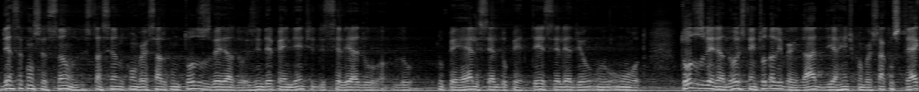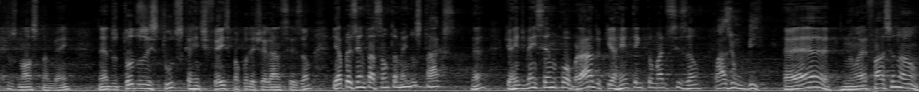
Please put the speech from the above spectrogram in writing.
dessa concessão está sendo conversado com todos os vereadores, independente de se ele é do, do, do PL, se ele é do PT, se ele é de um, um, outro. Todos os vereadores têm toda a liberdade de a gente conversar com os técnicos nossos também, né, de todos os estudos que a gente fez para poder chegar na decisão e a apresentação também dos táxis, né, que a gente vem sendo cobrado, que a gente tem que tomar decisão. Quase um bi. É, não é fácil não.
